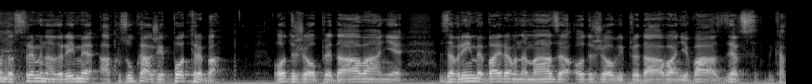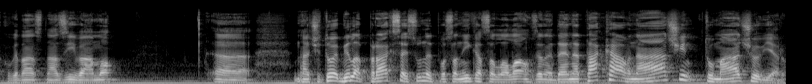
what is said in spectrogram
onda s vremena na vrijeme ako se ukaže potreba održao predavanje, za vrijeme Bajrama namaza održao bi predavanje vas, ders, kako ga danas nazivamo. E, znači, to je bila praksa i sunet poslanika, sallallahu sallam, da je na takav način tumačio vjeru.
